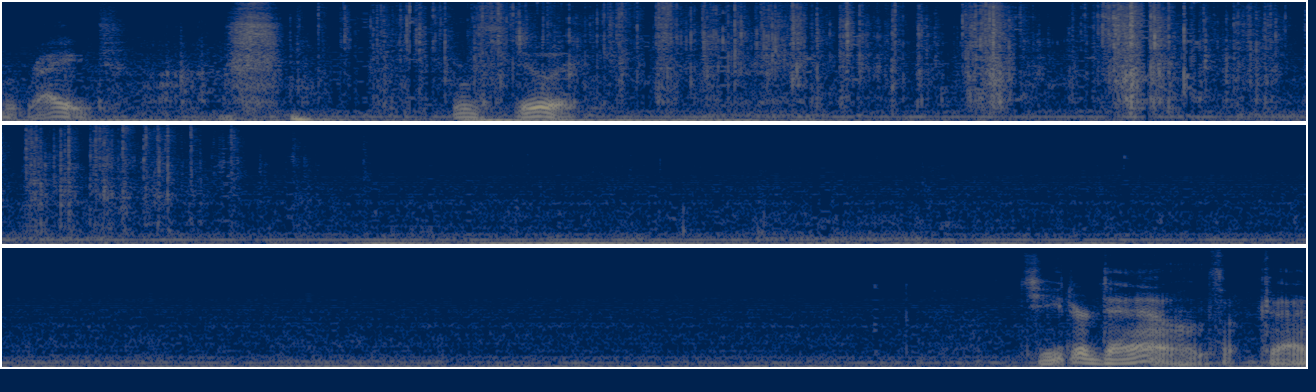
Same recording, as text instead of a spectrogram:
All right. Let's do it. Jeter Downs. Okay.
